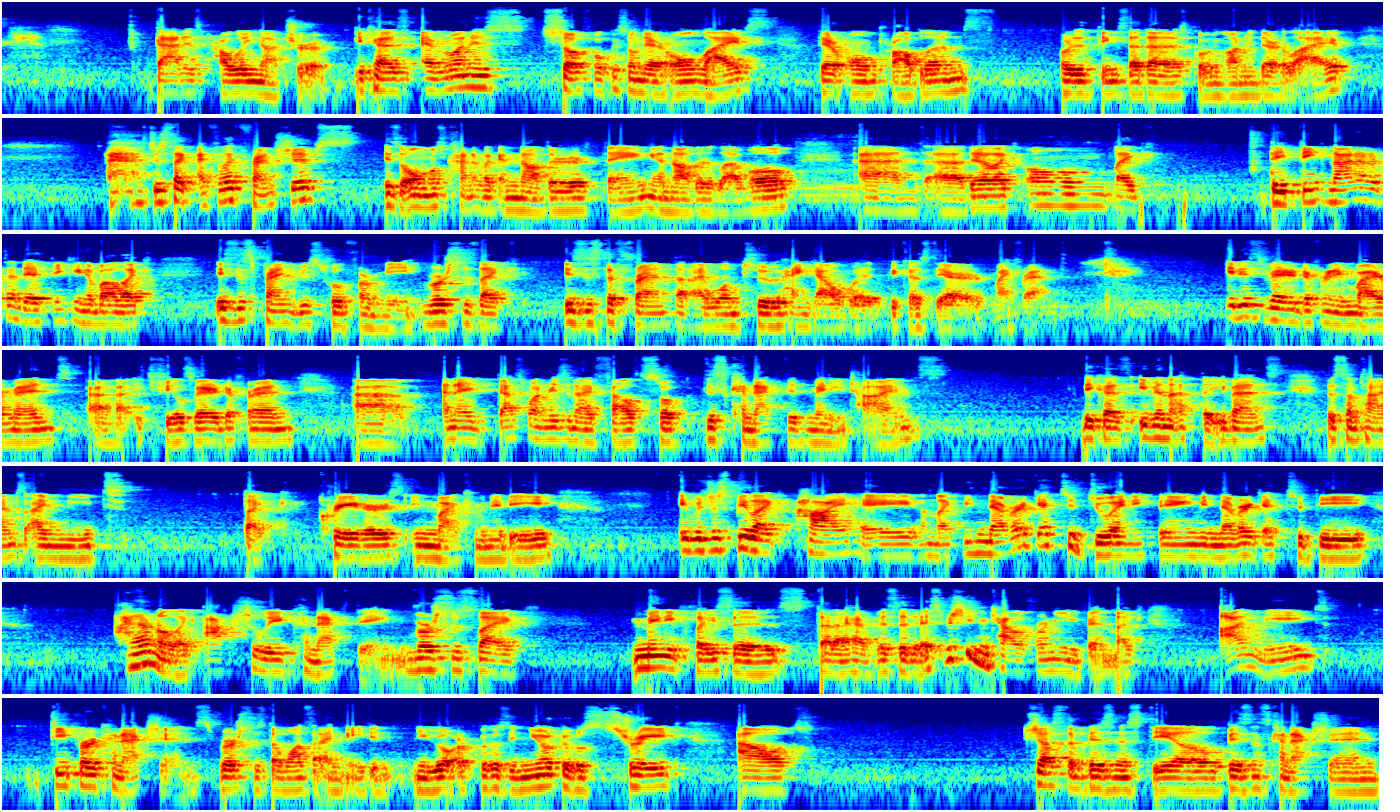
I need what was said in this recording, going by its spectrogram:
that is probably not true because everyone is so focused on their own lives, their own problems, or the things that, that is going on in their life. Just like I feel like friendships is almost kind of like another thing, another level. And uh, they're like, oh, like, they think nine out of ten, they're thinking about like, is this friend useful for me? Versus like, is this the friend that I want to hang out with because they're my friend? It is very different environment. Uh, it feels very different. Uh, and I, that's one reason I felt so disconnected many times because even at the events that sometimes I meet like creators in my community it would just be like hi hey and like we never get to do anything we never get to be i don't know like actually connecting versus like many places that i have visited especially in california even like i made deeper connections versus the ones that i made in new york because in new york it was straight out just a business deal business connection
